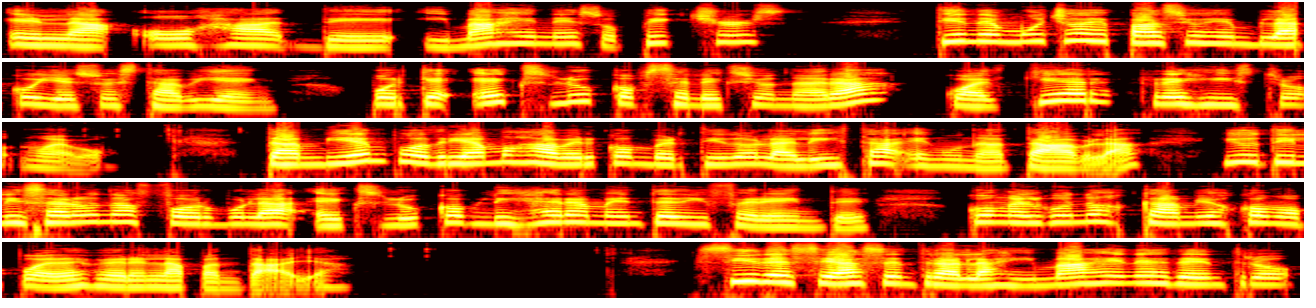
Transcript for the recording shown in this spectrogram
en la hoja de imágenes o pictures. Tiene muchos espacios en blanco y eso está bien, porque XLOOKUP seleccionará cualquier registro nuevo. También podríamos haber convertido la lista en una tabla y utilizar una fórmula XLOOKUP ligeramente diferente, con algunos cambios como puedes ver en la pantalla. Si deseas centrar las imágenes dentro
